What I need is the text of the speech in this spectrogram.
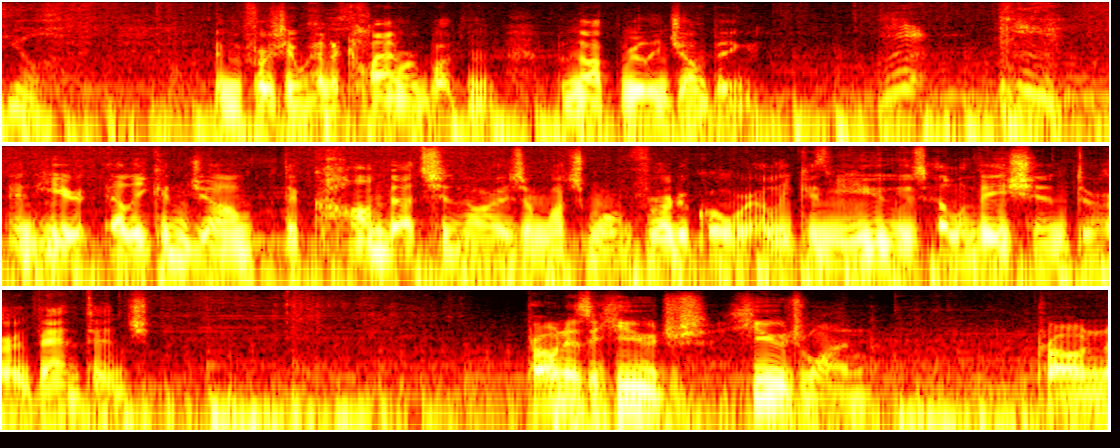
Deal. In the first game, we had a clamber button, but not really jumping. And here, Ellie can jump. The combat scenarios are much more vertical, where Ellie can use elevation to her advantage. Prone is a huge, huge one. Prone,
